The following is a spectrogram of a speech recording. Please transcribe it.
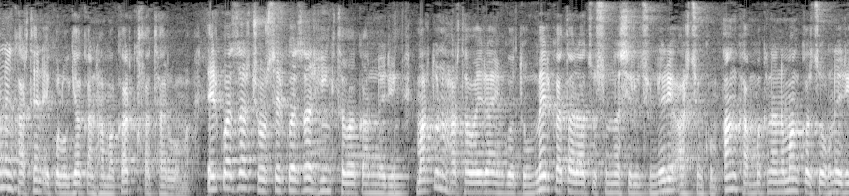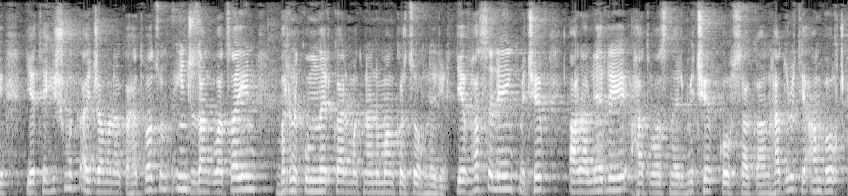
ունենք, արդեն էկոլոգիական համակարգ խաթարվում է։ 2004-2005 թվականներին Մարտունը հարթավայրային գոտում մեր կատարած ուսումնասիրությունների արդյունքում անգամ մկնանման կրծողների, եթե հիշում եք այդ ժամանակահատվածում ինչ զանգվածային բռնկումներ կար մկնանման կրծողներին եւ հասել էինք միջև Արալերի հատվածներ, միջև Կովսական, Հադրութի ամբողջ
